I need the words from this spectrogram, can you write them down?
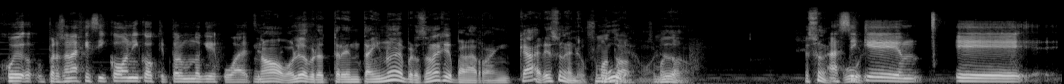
juego- personajes icónicos que todo el mundo quiere jugar. etc. No, boludo, pero 39 personajes para arrancar. Es una locura, montón, es un boludo. montón. Es una Así locura. que eh,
